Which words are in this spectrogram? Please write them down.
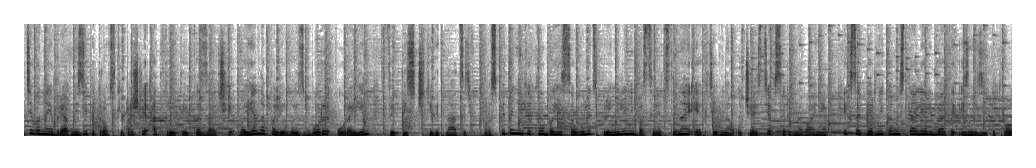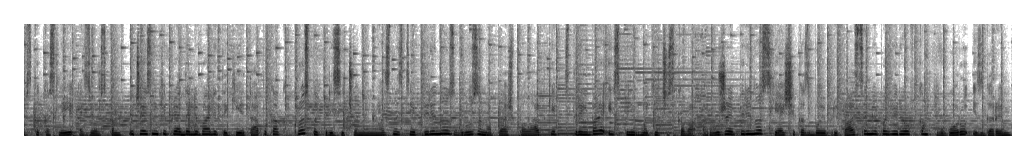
3 ноября в Низепетровске прошли открытые казачьи военно-полевые сборы «Ураим-2019». Воспитанники клуба «Ясаулиц» приняли непосредственное и активное участие в соревнованиях. Их соперниками стали ребята из Низепетровска, Кослей, Озерска. Участники преодолевали такие этапы, как кросс по пересеченной местности, перенос груза на плащ палатки, стрельба из пневматического оружия, перенос ящика с боеприпасами по веревкам в гору из горы.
